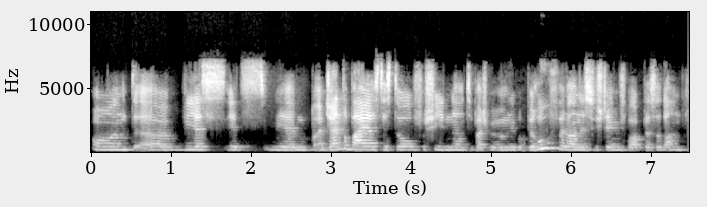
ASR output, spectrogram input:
Und äh, wie es jetzt, wie ein Gender Bias, dass da verschiedene, zum Beispiel wenn man über Berufe dann das System fragt, dass er dann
